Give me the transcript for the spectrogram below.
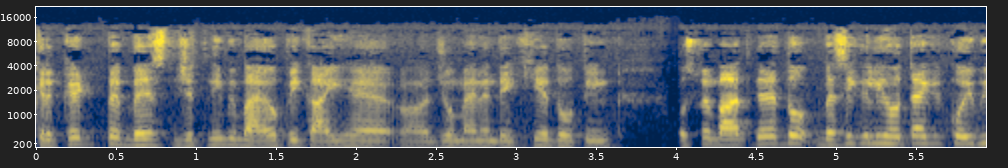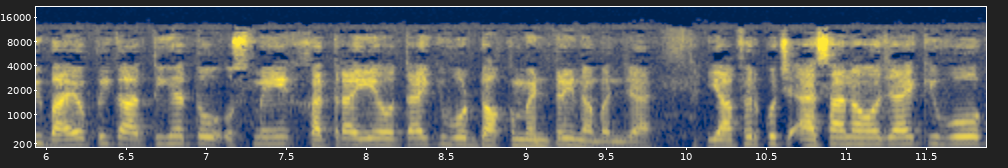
क्रिकेट पे बेस्ड जितनी भी बायोपिक आई है जो मैंने देखी है दो तीन उसमें बात करें तो बेसिकली होता है कि कोई भी बायोपिक आती है तो उसमें एक खतरा ये होता है कि वो डॉक्यूमेंट्री ना बन जाए, या फिर कुछ ऐसा ना हो जाए कि वो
